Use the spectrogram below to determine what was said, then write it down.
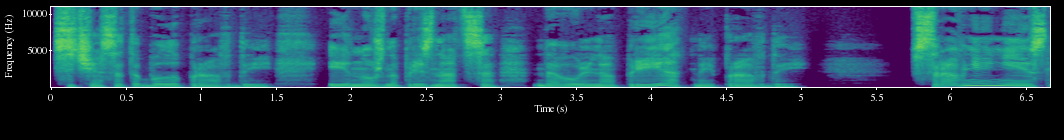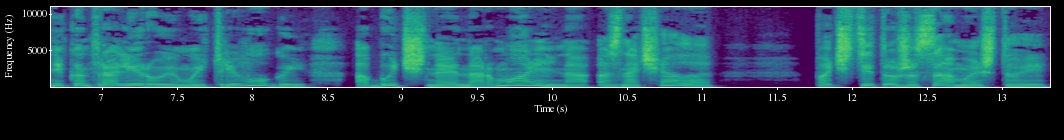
Сейчас это было правдой, и, нужно признаться, довольно приятной правдой. В сравнении с неконтролируемой тревогой обычное «нормально» означало почти то же самое, что и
